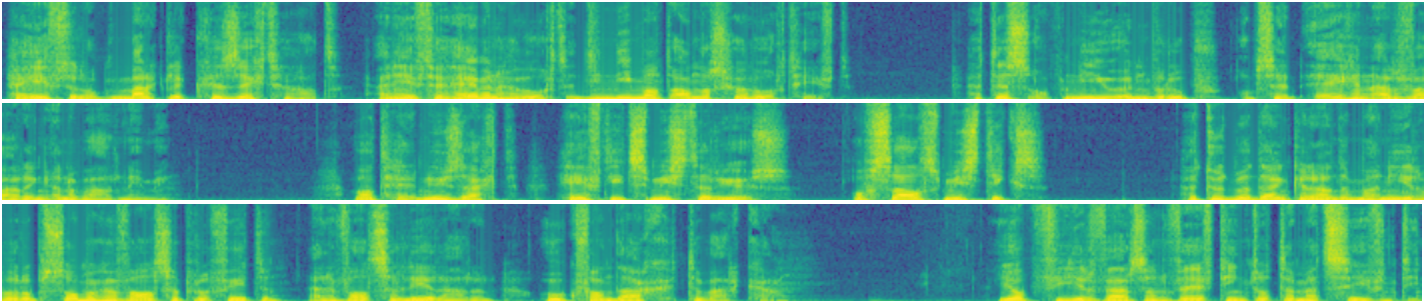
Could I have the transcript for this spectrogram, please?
Hij heeft een opmerkelijk gezicht gehad en heeft geheimen gehoord die niemand anders gehoord heeft. Het is opnieuw een beroep op zijn eigen ervaring en waarneming. Wat hij nu zegt, heeft iets mysterieus, of zelfs mystieks. Het doet me denken aan de manier waarop sommige valse profeten en valse leraren ook vandaag te werk gaan. Job 4, versen 15 tot en met 17.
